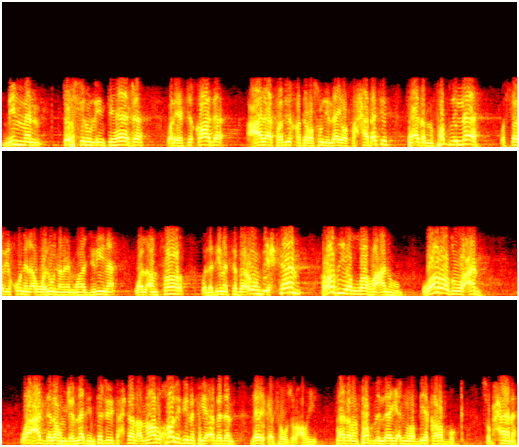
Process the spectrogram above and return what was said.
ممن تحسن الانتهاج والاعتقاد على طريقة رسول الله وصحابته. فهذا من فضل الله. والسابقون الأولون من المهاجرين والأنصار والذين اتبعوهم بإحسان رضي الله عنهم ورضوا عنه. وأعد لهم جنات تجري تحتها الأنهار خالدين فيها أبدا. ذلك الفوز العظيم. هذا من فضل الله أن يربيك ربك سبحانه.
